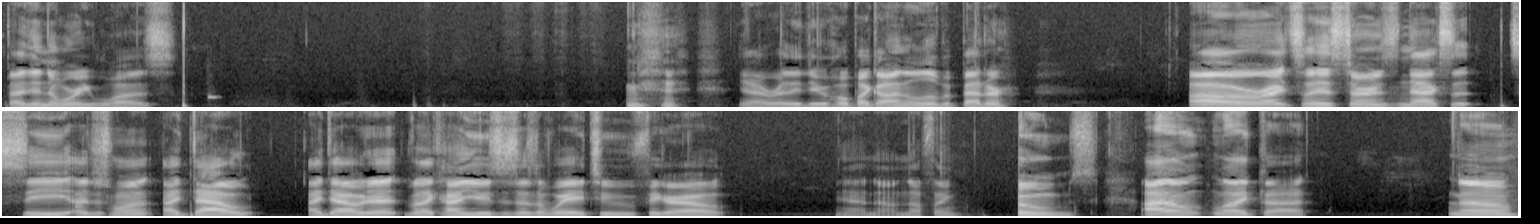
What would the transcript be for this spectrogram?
But I didn't know where he was. yeah, I really do. Hope I got in a little bit better. Alright, so his turn's next. See, I just want... I doubt. I doubt it, but I kind of use this as a way to figure out... Yeah, no, nothing. Booms. I don't like that. No.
